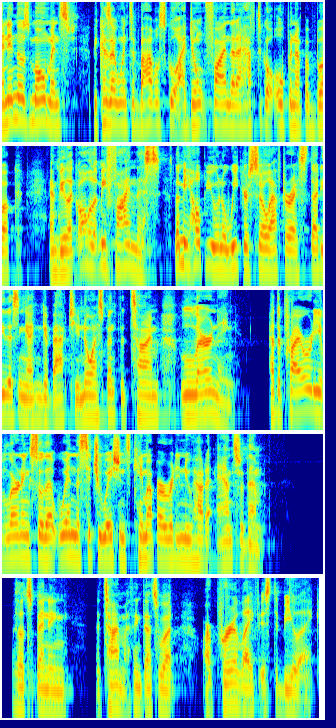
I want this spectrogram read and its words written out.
And in those moments, because I went to Bible school, I don't find that I have to go open up a book and be like, oh, let me find this. Let me help you in a week or so after I study this and I can get back to you. No, I spent the time learning, had the priority of learning so that when the situations came up, I already knew how to answer them without spending the time. I think that's what our prayer life is to be like.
